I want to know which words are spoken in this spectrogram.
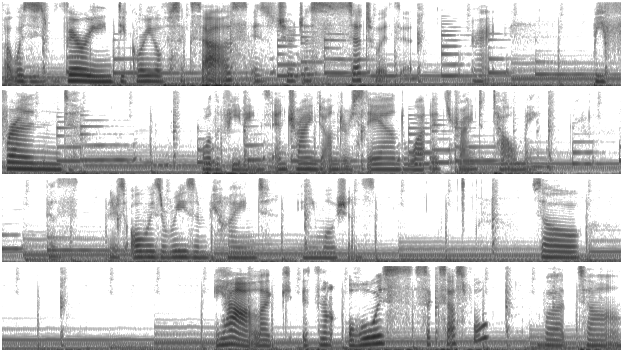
but with varying degree of success, is to just sit with it, right? Befriend all the feelings and trying to understand what it's trying to tell me. Because there's always a reason behind emotions. So, yeah, like it's not always successful, but uh,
